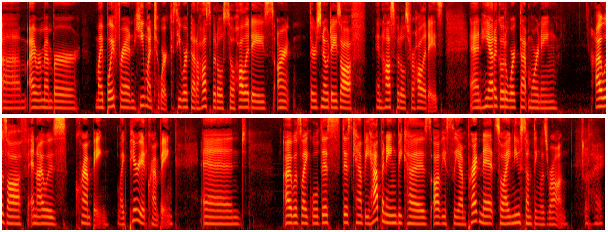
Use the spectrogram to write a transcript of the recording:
um, I remember my boyfriend, he went to work because he worked at a hospital. So holidays aren't, there's no days off in hospitals for holidays. And he had to go to work that morning. I was off and I was cramping, like period cramping. And I was like, well, this, this can't be happening because obviously I'm pregnant. So I knew something was wrong Okay.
